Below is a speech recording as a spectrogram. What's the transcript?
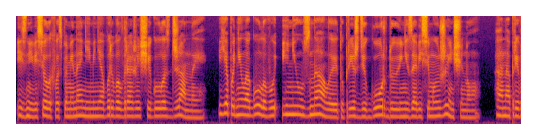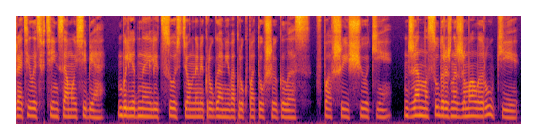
Из невеселых воспоминаний меня вырвал дрожащий голос Джанны. Я подняла голову и не узнала эту прежде гордую и независимую женщину. Она превратилась в тень самой себя. Бледное лицо с темными кругами вокруг потухших глаз, впавшие щеки. Джанна судорожно сжимала руки,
